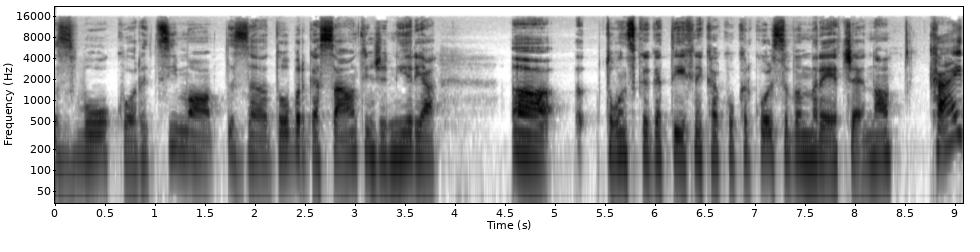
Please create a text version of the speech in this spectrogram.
zvoku, recimo za dobrega sound inženirja. Uh, Tonskega tehnika, kako koli se vam reče. No? Kaj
